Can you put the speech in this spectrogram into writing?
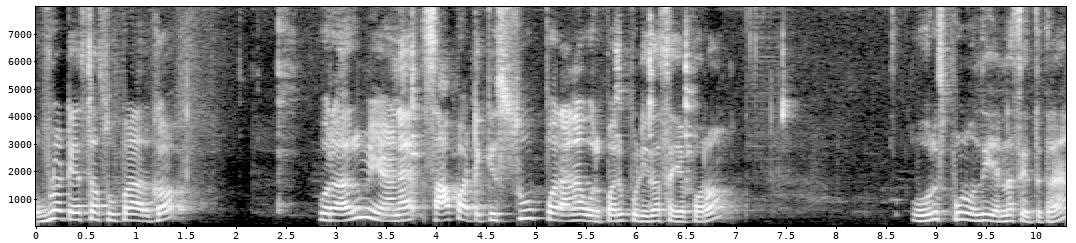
அவ்வளோ டேஸ்ட்டாக சூப்பராக இருக்கும். ஒரு அருமையான சாப்பாட்டுக்கு சூப்பரான ஒரு பருப்பொடி தான் செய்ய போகிறோம் ஒரு ஸ்பூன் வந்து எண்ணெய் சேர்த்துக்கிறேன்.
